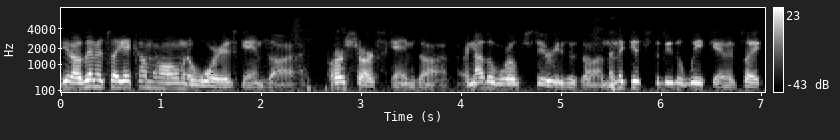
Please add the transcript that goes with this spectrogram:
you know then it's like I come home and a Warriors game's on, or a Sharks game's on, or now the World Series is on. Then it gets to be the weekend. It's like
